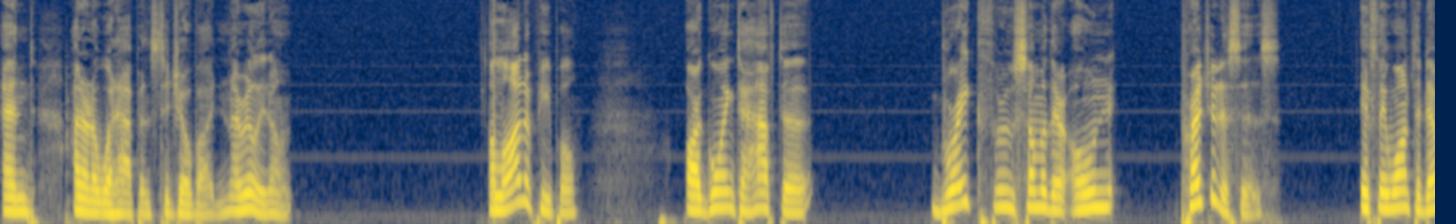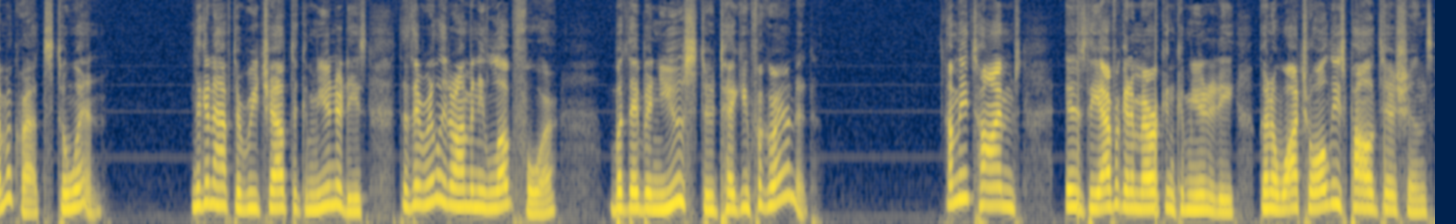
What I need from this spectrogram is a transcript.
And I don't know what happens to Joe Biden. I really don't. A lot of people are going to have to break through some of their own prejudices if they want the Democrats to win. They're going to have to reach out to communities that they really don't have any love for but they've been used to taking for granted. How many times is the African American community going to watch all these politicians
